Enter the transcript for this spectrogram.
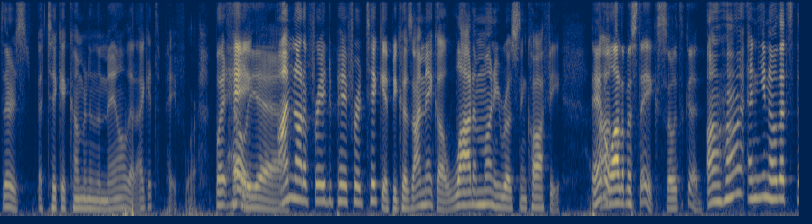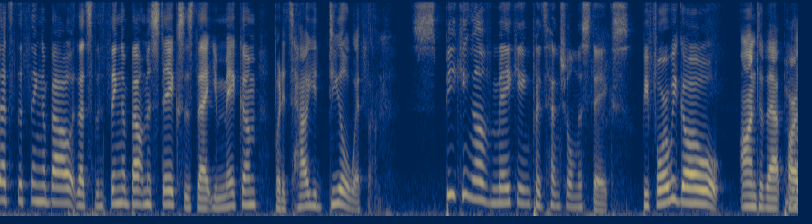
There's a ticket coming in the mail that I get to pay for. But Hell hey, yeah. I'm not afraid to pay for a ticket because I make a lot of money roasting coffee. And Uh, a lot of mistakes, so it's good. Uh huh. And you know that's that's the thing about that's the thing about mistakes is that you make them, but it's how you deal with them. Speaking of making potential mistakes, Before we go on to that part,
